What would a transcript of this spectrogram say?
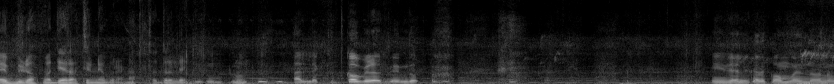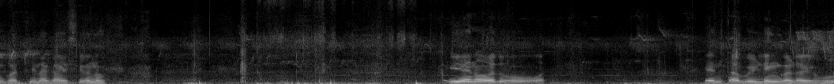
ಏ ಬಿಡು ಮಧ್ಯರಾತ್ರಿನೇ ಬರೋಣ ಅದ್ರಲ್ಲೇ. ಅಲ್ಲೇ ಕುತ್ಕೊಬಿಡೋದು ನಿಂದು. ಇದೆಲ್ಲಿ ಕರ್ಕೊಂಬಂದವನು ಗೊತ್ತಿಲ್ಲ ಕಾಯಿಸಿವನು ಏನೋ ಅದು ಎಂಥ ಬಿಲ್ಡಿಂಗ್ಗಳು ಇವು?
